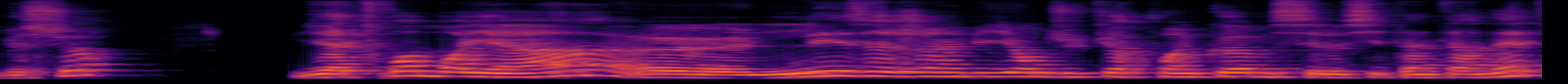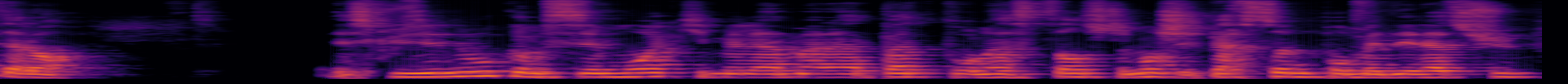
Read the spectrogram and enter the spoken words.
Bien sûr. Il y a trois moyens. Euh, lesagentbillonducoeur.com, c'est le site internet. Alors, excusez-nous, comme c'est moi qui mets la main à la pâte pour l'instant, justement, j'ai personne pour m'aider là-dessus.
